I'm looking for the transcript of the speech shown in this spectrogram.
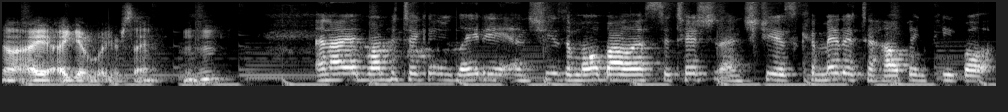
no i i get what you're saying. Mm-hmm. and i had one particular lady and she's a mobile esthetician and she is committed to helping people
